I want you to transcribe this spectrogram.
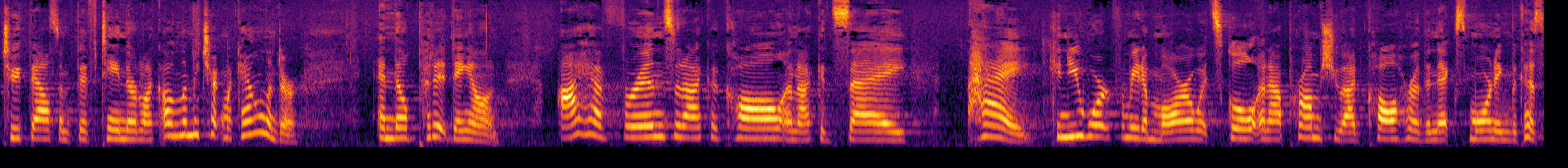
2015. They're like, oh, let me check my calendar. And they'll put it down. I have friends that I could call and I could say, hey, can you work for me tomorrow at school? And I promise you, I'd call her the next morning because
